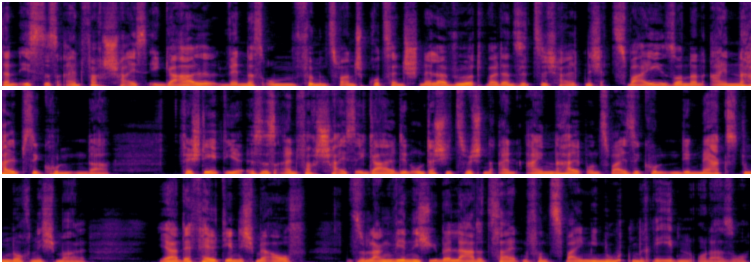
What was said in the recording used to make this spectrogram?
dann ist es einfach scheißegal, wenn das um 25% schneller wird, weil dann sitze ich halt nicht zwei, sondern eineinhalb Sekunden da. Versteht ihr? Es ist einfach scheißegal. Den Unterschied zwischen ein eineinhalb und zwei Sekunden, den merkst du noch nicht mal. Ja, der fällt dir nicht mehr auf solange wir nicht über Ladezeiten von zwei Minuten reden oder so,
